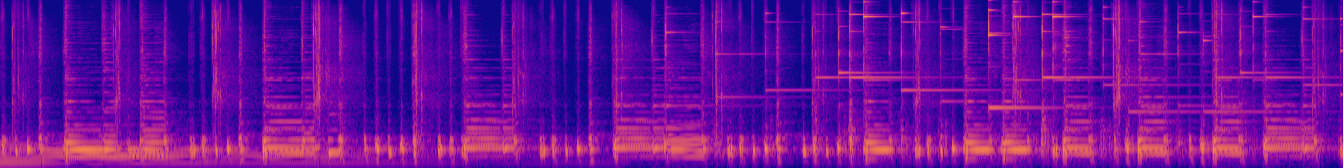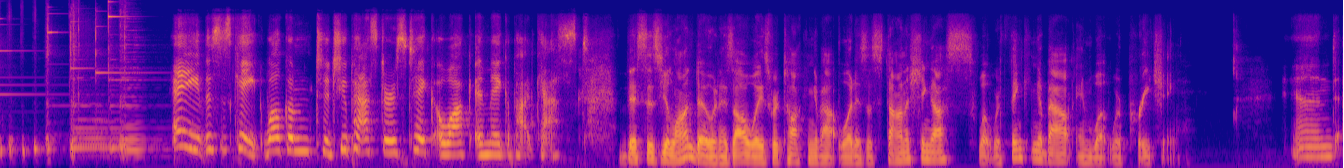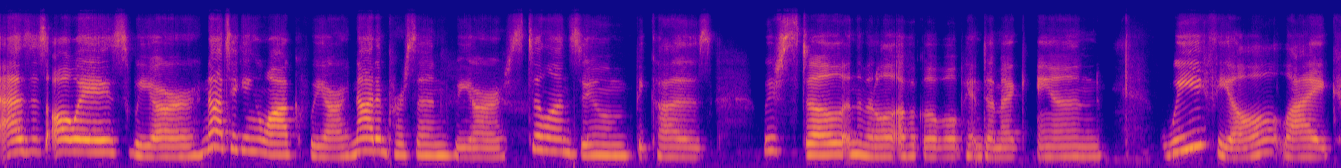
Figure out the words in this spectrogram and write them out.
Hey, this is Kate. Welcome to Two Pastors Take a Walk and Make a Podcast. This is Yolando, and as always, we're talking about what is astonishing us, what we're thinking about, and what we're preaching. And as is always, we are not taking a walk. We are not in person. We are still on Zoom because we're still in the middle of a global pandemic. And we feel like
